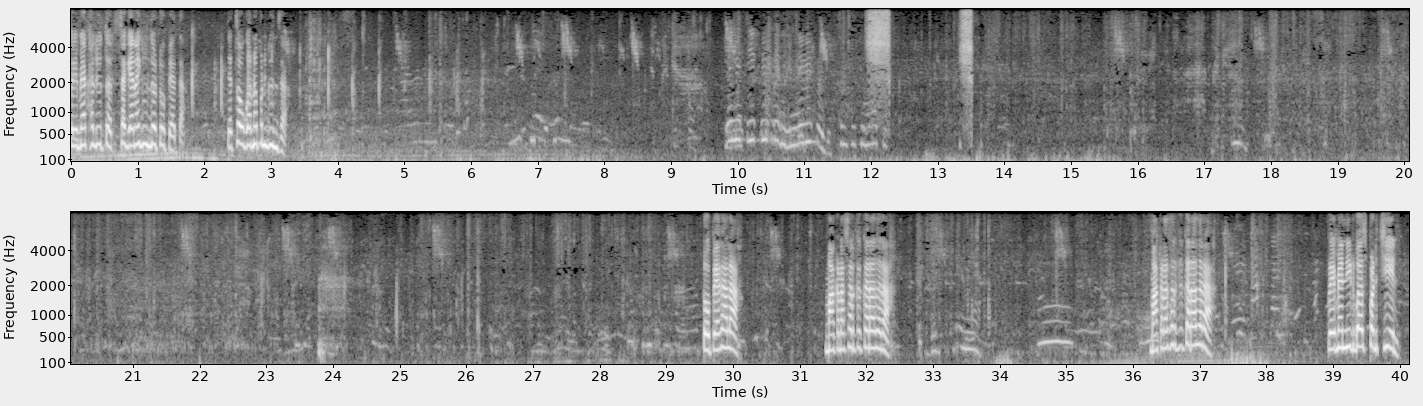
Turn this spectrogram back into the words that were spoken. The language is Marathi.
प्रेम्या खाली उतर. सगळ्यांना घेऊन जा टोप्या आता. त्या चौघांना पण घेऊन जा. टोप्या घाला. माकडासारखं करा जरा. माकडासारखं करा जरा. प्रेम्या नीट बस पडशील.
